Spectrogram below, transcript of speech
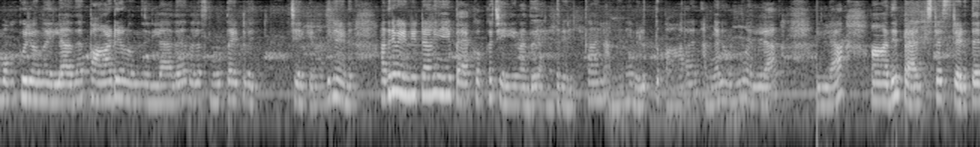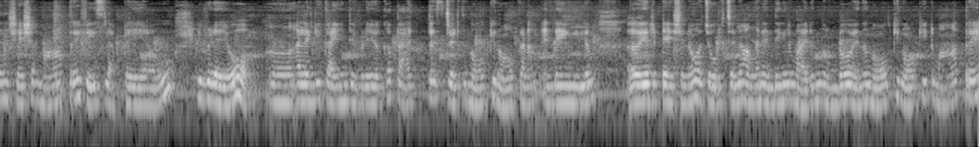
മുഖക്കുരുവൊന്നും ഇല്ലാതെ പാടുകളൊന്നും ഇല്ലാതെ നല്ല സ്മൂത്തായിട്ട് വെച്ചേക്കണം. അതിനാണ്. അതിന് വേണ്ടിയിട്ടാണ് ഞാൻ ഈ പാക്കൊക്കെ ചെയ്യുന്നത് അല്ലാതെ വെളുക്കാൻ അങ്ങനെ വെളുത്ത് പാറാൻ അങ്ങനെ ഒന്നുമല്ല. ഇല്ല. ആദ്യം പാക്ക് ടെസ്റ്റ് എടുത്തതിന് ശേഷം മാത്രമേ ഫേസിൽ അപ്ലൈ ചെയ്യാവൂ. ഇവിടെയോ അല്ലെങ്കിൽ കൈയിന്റെ ഇവിടെയോ ഒക്കെ പാക്ക് ടെസ്റ്റ് എടുത്ത് നോക്കി നോക്കണം. എന്തെങ്കിലും ഇറിറ്റേഷനോ ചൊറിച്ചലോ അങ്ങനെ എന്തെങ്കിലും വരുന്നുണ്ടോ എന്ന് നോക്കി നോക്കിയിട്ട് മാത്രമേ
